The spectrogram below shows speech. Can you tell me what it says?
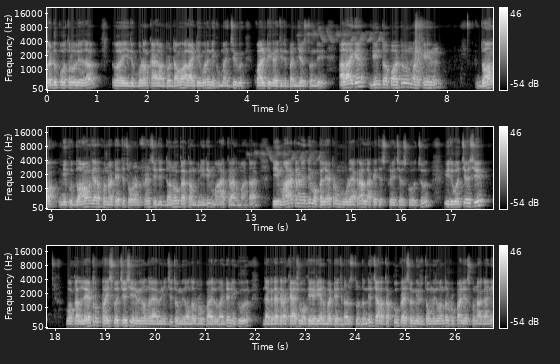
గడ్డు పోతలు లేదా ఇది బుడంకాయలు అంటుంటాము అలాంటివి కూడా నీకు మంచి క్వాలిటీగా అయితే ఇది పనిచేస్తుంది. అలాగే దీంతో పాటు మనకి దోమ మీకు దోమ కనుక ఉన్నట్టయితే చూడండి ఫ్రెండ్స్ ఇది ధనుకా కంపెనీది మార్కర్ అనమాట ఈ మార్కర్ అనేది ఒక లీటర్ మూడు ఎకరాల దాకా అయితే స్ప్రే చేసుకోవచ్చు. ఇది వచ్చేసి ఒక లీటర్ ప్రైస్ వచ్చేసి ఎనిమిది వందల యాభై నుంచి తొమ్మిది వందల రూపాయలు. అంటే నీకు దగ్గర దగ్గర క్యాష్ ఒక ఏరియాని బట్టి అయితే నడుస్తుంటుంది. చాలా తక్కువ ప్రైస్లో మీరు తొమ్మిది వందల రూపాయలు వేసుకున్నా కానీ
